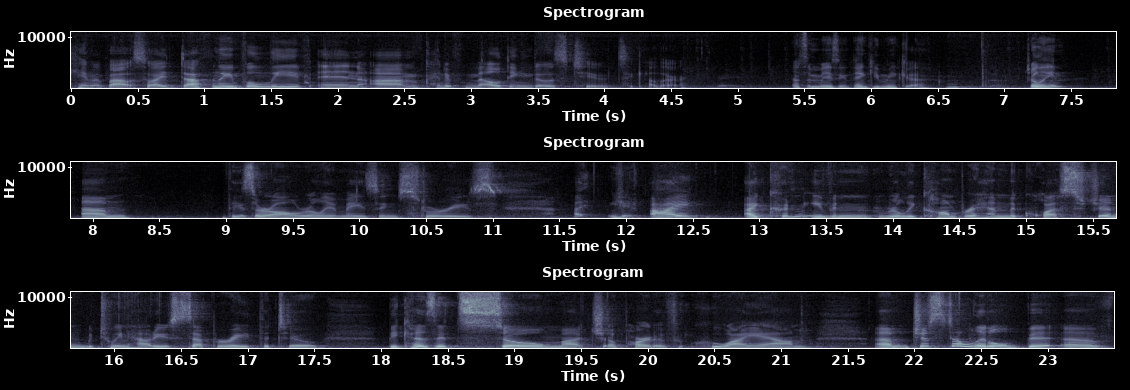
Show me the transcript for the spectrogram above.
came about. So I definitely believe in um, kind of melding those two together. That's amazing. Thank you, Mika. Mm-hmm. Joline? Um, these are all really amazing stories. I, I, I couldn't even really comprehend the question between how do you separate the two because it's so much a part of who I am. Um, just a little bit of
